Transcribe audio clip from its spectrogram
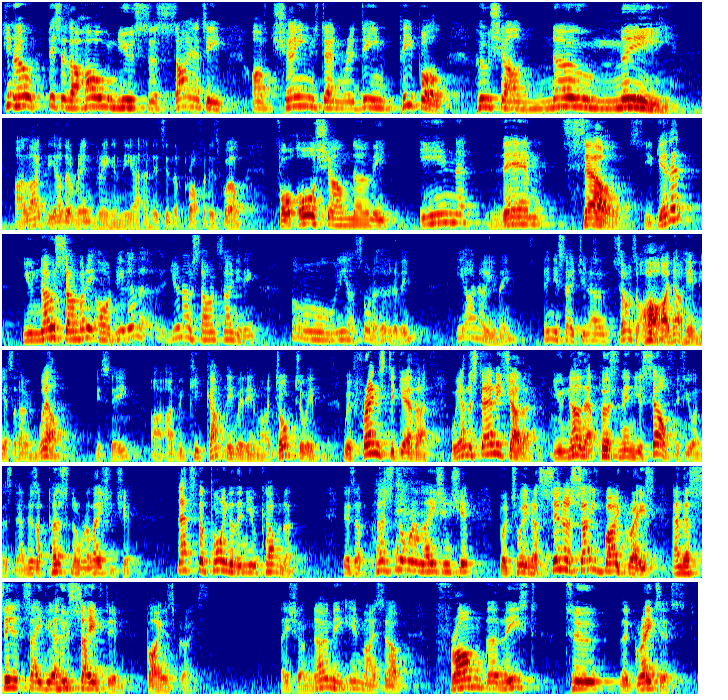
You know, this is a whole new society of changed and redeemed people who shall know me. I like the other rendering, in the, and it's in the prophet as well. For all shall know me in themselves. You get it? You know somebody. Oh, do you ever? Do you know so and so? And you think, Oh, yeah, I sort of heard of him. Yeah, I know you mean. Then you say, do you know so and so? Oh, I know him. Yes, I know him well. You see, I, I keep company with him. I talk to him. We're friends together. We understand each other. You know that person in yourself, if you understand. There's a personal relationship. That's the point of the new covenant. There's a personal relationship between a sinner saved by grace and the Saviour who saved him by his grace. They shall know me in myself from the least to the greatest.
